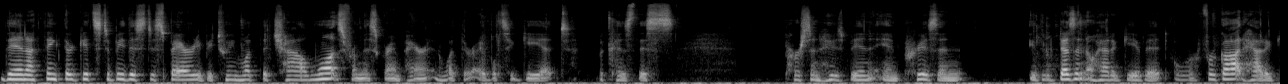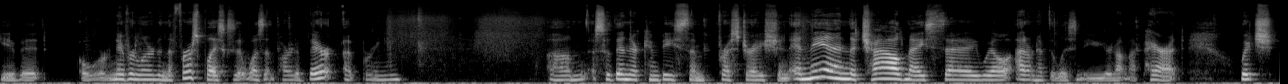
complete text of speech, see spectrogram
then I think there gets to be this disparity between what the child wants from this grandparent and what they're able to get because this person who's been in prison either doesn't know how to give it or forgot how to give it or never learned in the first place because it wasn't part of their upbringing Um, so then there can be some frustration. And then the child may say, Well, I don't have to listen to you, you're not my parent, which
